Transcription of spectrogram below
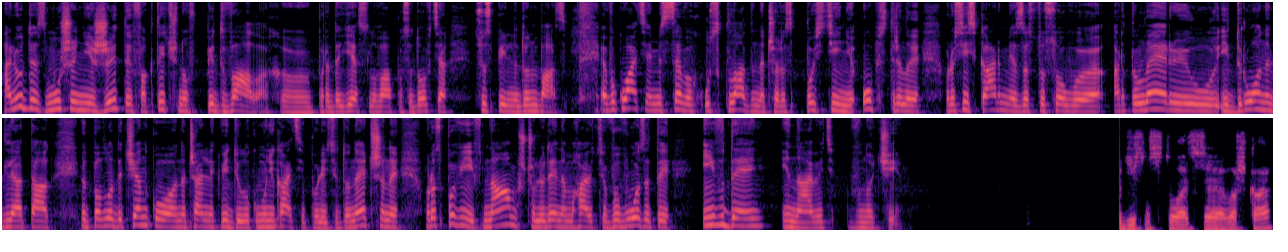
А люди змушені жити фактично в підвалах. е, Передає слова посадовця Суспільне Донбас. Евакуація місцевих ускладнена через постійні обстріли. Російська армія застосовує артилерію і дрони для атак. І от Павло Деченко, начальник відділу комунікації поліції Донеччини, розповів нам, що людей намагаються вивозити і вдень, і навіть вночі. Дійсно, ситуація важка,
